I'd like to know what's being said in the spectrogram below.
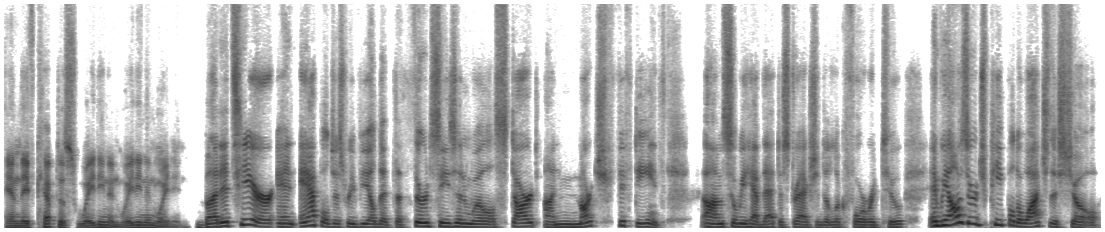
and they've kept us waiting and waiting and waiting. But it's here, and Apple just revealed that the third season will start on March fifteenth. Um, so we have that distraction to look forward to. And we always urge people to watch this show.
